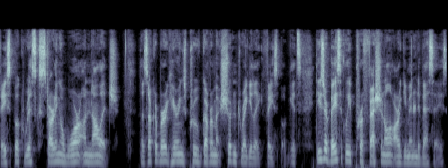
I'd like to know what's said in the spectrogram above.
Facebook risks starting a war on knowledge. The Zuckerberg hearings prove government shouldn't regulate Facebook. It's These are basically professional argumentative essays.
